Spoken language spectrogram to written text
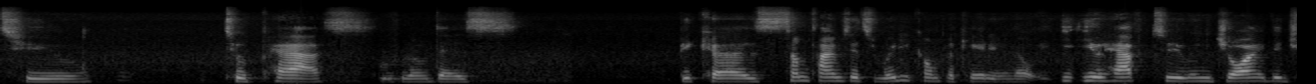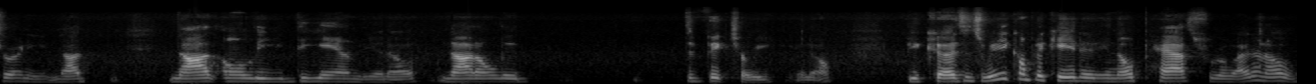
to to pass through this because sometimes it's really complicated you know. You have to enjoy the journey not not only the end, you know, not only the victory, you know, because it's really complicated, you know, pass through, I don't know,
